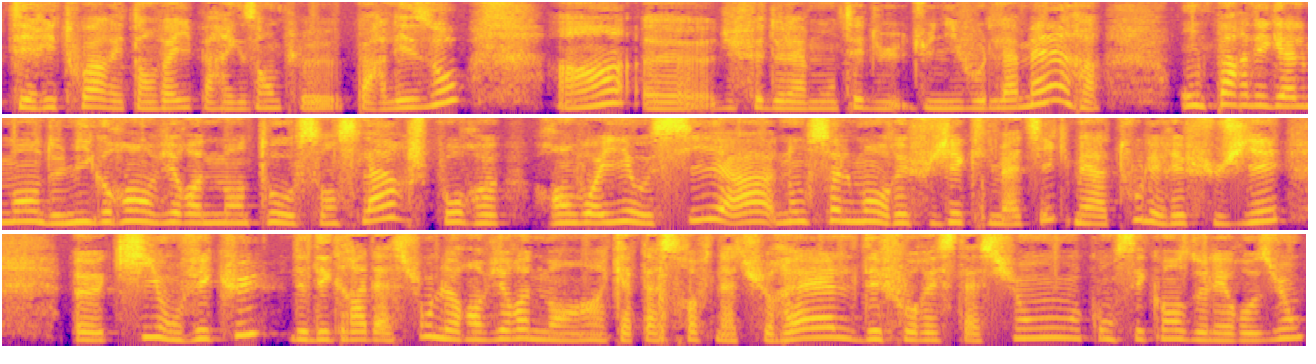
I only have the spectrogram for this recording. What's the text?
territoire est envahi, par exemple, par les eaux, hein, du fait de la montée du, niveau de la mer. On parle également de migrants environnementaux au sens large pour renvoyer aussi à non seulement aux réfugiés climatiques, mais à tous les réfugiés euh, qui ont vécu des dégradations de leur environnement, hein, catastrophes naturelles, déforestation, conséquences de l'érosion.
